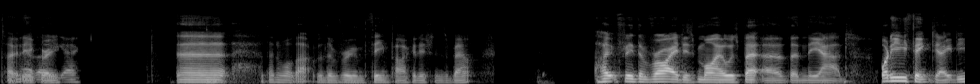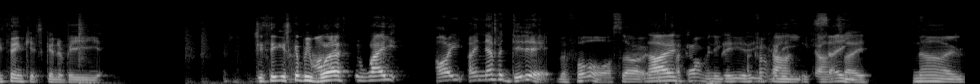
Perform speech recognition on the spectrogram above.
totally Yeah, there you agree. go. Uh, I don't know what that with the room theme park edition is about. Hopefully the ride is miles better than the ad. What do you think, Jake? Do you think it's going to be? Do you think it's going to be I- worth the wait? I I never did it before, so No, I, I can't really. You, you I can't, can't. really you can't say. say. No.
